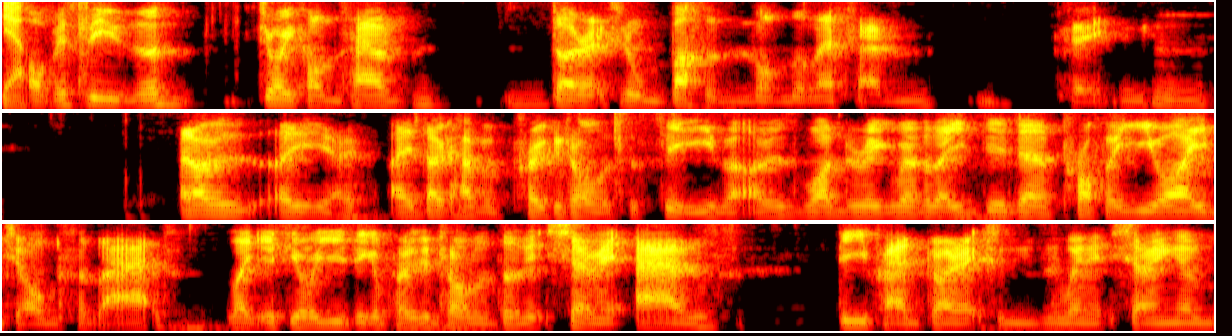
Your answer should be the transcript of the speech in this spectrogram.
Yeah. obviously the Joy Cons have directional buttons on the left hand thing. Hmm. And I was, I, you know, I don't have a Pro controller to see, but I was wondering whether they did a proper UI job for that. Like, if you're using a Pro controller, does it show it as D-pad directions when it's showing a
